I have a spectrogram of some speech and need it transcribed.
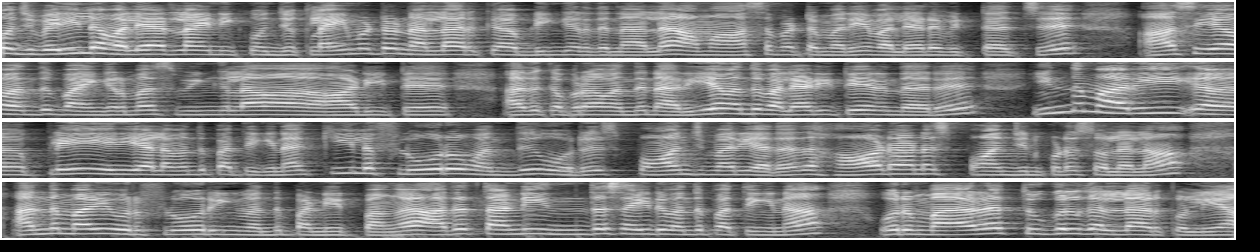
கொஞ்சம் வெளியில் விளையாடலாம். இன்றைக்கி கொஞ்சம் கிளைமேட்டும் நல்லா இருக்குது அப்படிங்கிறதுனால அவன் ஆசைப்பட்ட மாதிரியே விளையாட விட்டாச்சு. ஆசையாக வந்து பயங்கரமாக ஸ்விங்கெலாம் ஆடிட்டு அதுக்கப்புறம் வந்து நிறைய வந்து விளையாடிட்டே இருந்தார். இந்த மாதிரி ப்ளே ஏரியாவில் வந்து பார்த்திங்கன்னா கீழே ஃப்ளோரும் வந்து ஒரு ஸ்பாஞ்ச் மாதிரி அதாவது ஹார்டான ஸ்பாஞ்சுன்னு கூட சொல்லலாம். அந்த மாதிரி ஒரு ஃப்ளோரிங் வந்து பண்ணியிருப்பாங்க அதை தாண்டி இந்த சைடு வந்து பார்த்தீங்கன்னா ஒரு மர துகள்கள்லாம் இருக்கும் இல்லையா?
